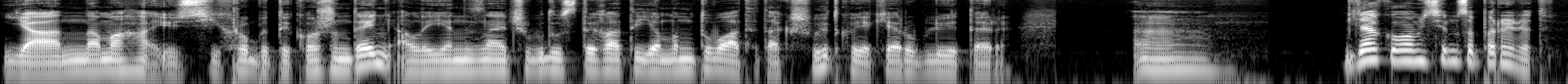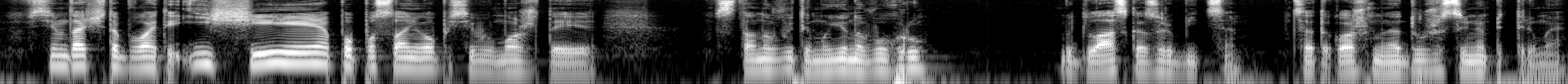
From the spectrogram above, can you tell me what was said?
Я намагаюсь їх робити кожен день, але я не знаю, чи буду встигати я монтувати так швидко, як я роблю етери. Е, дякую вам всім за перегляд. Всім вдачі та бувайте. І ще по посиланню в описі ви можете встановити мою нову гру. Будь ласка, зробіть це. Це також мене дуже сильно підтримує.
